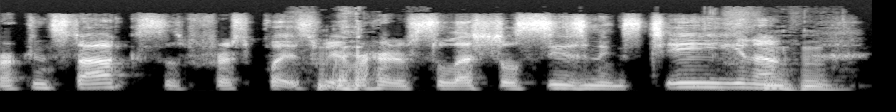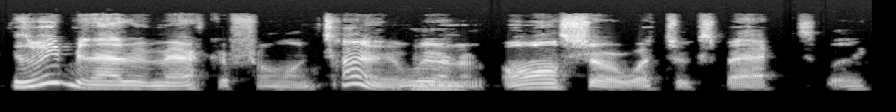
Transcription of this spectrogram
Birkenstocks. The first place we ever heard of Celestial Seasonings tea. You know, because we've been out of America for a long time, and we weren't mm. all sure what to expect. Like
